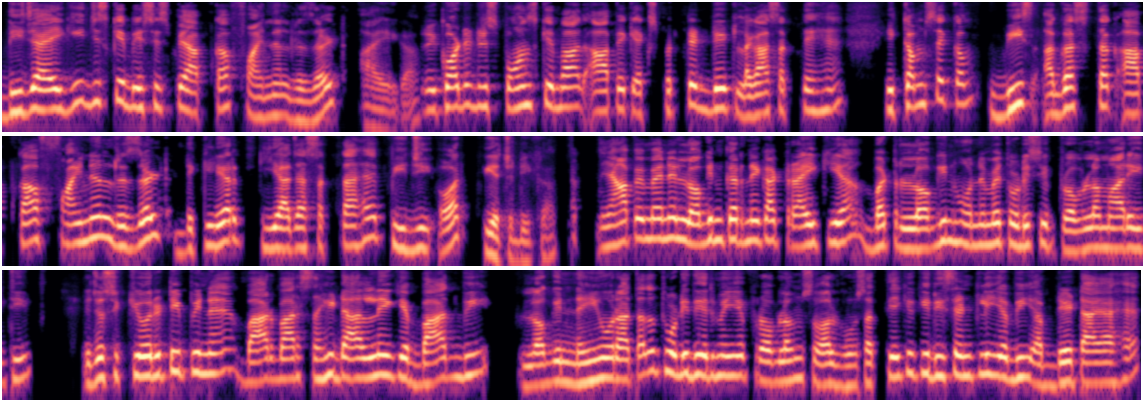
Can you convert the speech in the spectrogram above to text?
दी जाएगी, जिसके बेसिस पे आपका फाइनल रिज़ल्ट आएगा। रिकॉर्डेड रिस्पांस के बाद आप एक एक्सपेक्टेड डेट लगा सकते हैं कि कम से कम 20 अगस्त तक आपका फाइनल रिज़ल्ट डिक्लेयर किया जा सकता है पीजी और पीएचडी का। यहाँ पे मैंने लॉगिन करने का ट्राई किया बट लॉगिन होने में थोड़ी सी प्रॉब्लम आ रही थी। ये जो सिक्योरिटी पिन है बार बार सही डालने के बाद भी लॉगिन नहीं हो रहा था तो थोड़ी देर में ये प्रॉब्लम सॉल्व हो सकती है, क्योंकि रिसेंटली अभी अपडेट आया है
